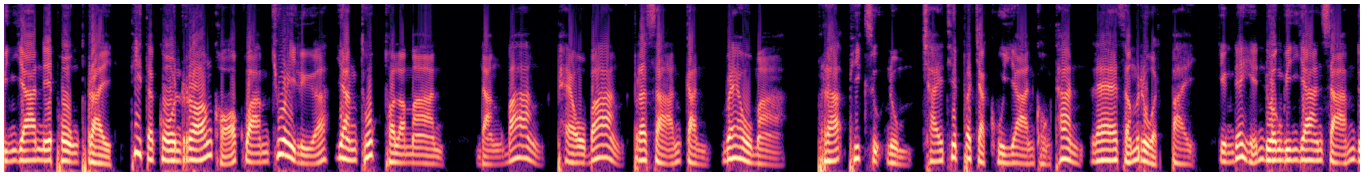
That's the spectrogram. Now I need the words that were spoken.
วิญญาณในพงไพรที่ตะโกนร้องขอความช่วยเหลืออย่างทุกทรมาน ดังบ้าง แผ่วบ้าง ประสานกัน แว่วมา พระภิกษุหนุ่มใช้ทิพจักขุยานของท่าน แลสำรวจไป จึงได้เห็นดวงวิญญาณสามด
